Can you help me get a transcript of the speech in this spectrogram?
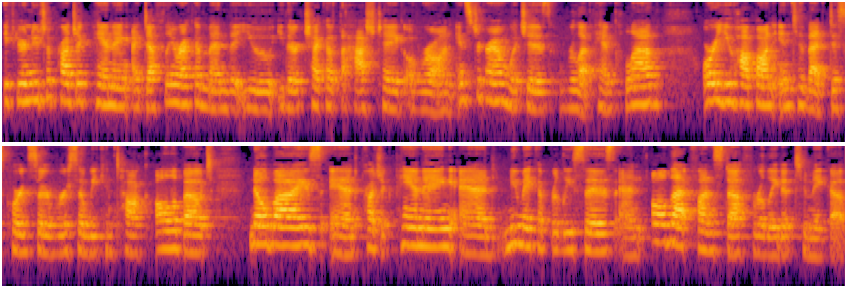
if you're new to project panning, I definitely recommend that you either check out the hashtag over on Instagram, which is Roulette Pan Collab, or you hop on into that Discord server so we can talk all about no buys and project panning and new makeup releases and all that fun stuff related to makeup.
